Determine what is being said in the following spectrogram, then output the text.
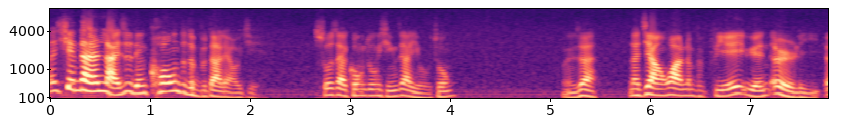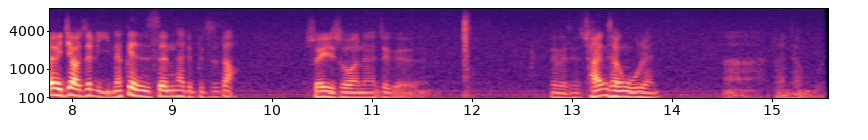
那现代人乃至连空的都不大了解，说在空中行在有中，是不是？那这样的话，那么别圆二理二教之理那更深，他就不知道。所以说呢，这个。这个是传承无人，啊，传承无人。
